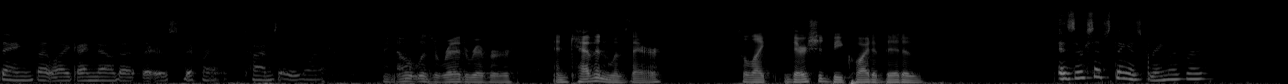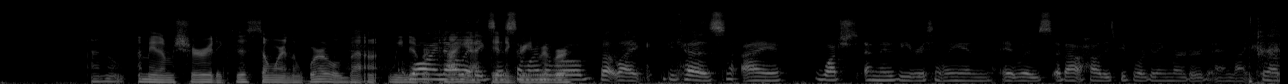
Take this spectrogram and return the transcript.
thing, but like I know that there's different times that we went. I know it was Red River, and Kevin was there, so like there should be quite a bit of. Is there such thing as Green River? I don't. I mean, I'm sure it exists somewhere in the world, but uh, we never well, I know it kayaked in a exists somewhere in the River. world, but like because I watched a movie recently and it was about how these people were getting murdered and like thrown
